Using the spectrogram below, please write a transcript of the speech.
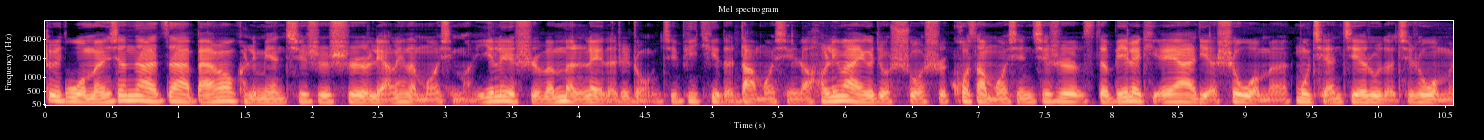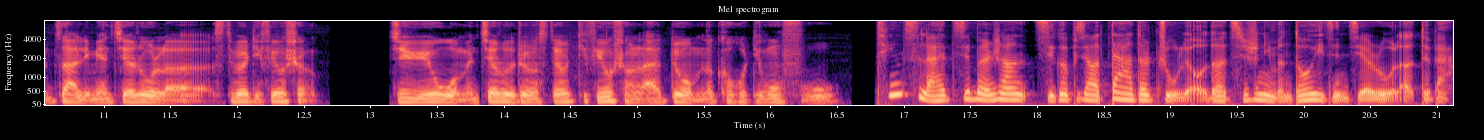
对，我们现在在 b a r o c k 里面其实是两类的模型嘛，一类是文本类的这种 GPT 的大模型，然后另外一个就说是扩散模型。其实 Stability AI 也是我们目前接入的，其实我们在里面接入了 Stable Diffusion，基于我们接入的这种 Stable Diffusion 来对我们的客户提供服务。听起来基本上几个比较大的主流的，其实你们都已经接入了，对吧？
